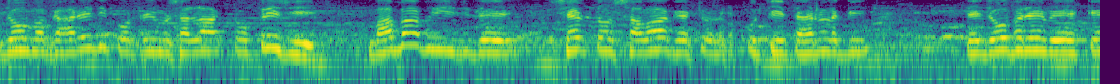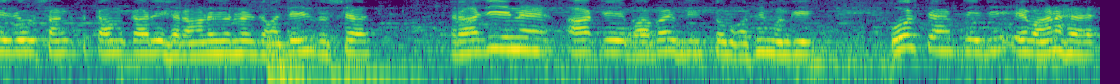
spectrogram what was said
ਜੋ ਬਗਾਰੇ ਦੀ ਕੋਟਰੀ ਮਸਾਲਾ ਟੋਕਰੀ ਸੀ, ਬਾਬਾ ਫਰੀਦ ਦੇ ਸਿਰ ਤੋਂ ਸਵਾ ਗਿੱਟ ਉੱਚੀ ਤੈਰਨ ਲੱਗੀ ਤੇ ਜੋ ਫਿਰ ਇਹ ਵੇਖ ਕੇ ਜੋ ਸੰਗਤ ਕੰਮ ਕਰ ਰਹੀ ਹੈਰਾਨ ਹੋਈ, ਉਹਨਾਂ ਨੇ ਰਾਜੇ ਨੂੰ ਦੱਸਿਆ ਰਾਜੀ ਨੇ ਆ ਕੇ ਬਾਬਾ ਫਰੀਦ ਤੋਂ ਮਾਫੀ ਮੰਗੀ। ਉਸ ਟਾਈਮ ਤੇ ਜੀ ਇਹ ਵਣ ਹੈ,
